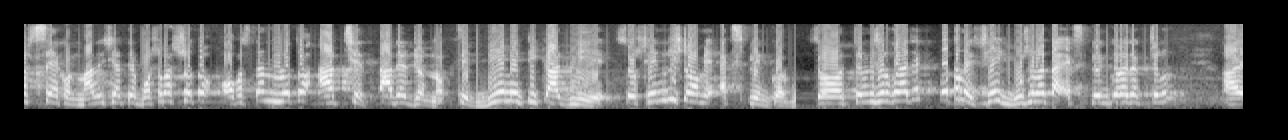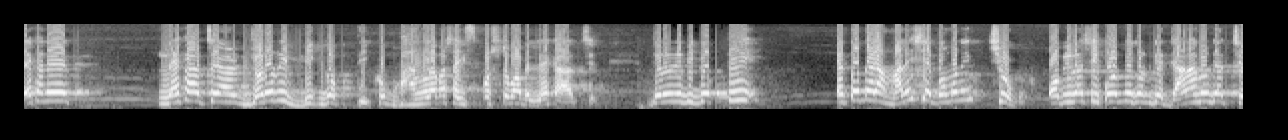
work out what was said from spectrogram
আসছে এখন, মালয়েশিয়াতে বসবাসরত, অবস্থানরত আছে তাদের জন্য। বিএমএটি কার্ড নিয়ে সো সেই জিনিসটাও আমি এক্সপ্লেন করব। সো চলুন শুরু করা যাক। প্রথমে সেই ঘোষণাটা এক্সপ্লেন করা যাক, চলুন। আর এখানে লেখা আছে, আর জরুরি বিজ্ঞপ্তি, খুব বাংলা ভাষায় স্পষ্টভাবে লেখা আছে। জরুরি বিজ্ঞপ্তি এত দ্বারা মালয়েশিয়া গমন ইচ্ছুক অভিবাসী কর্মীগণকে জানানো যাচ্ছে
